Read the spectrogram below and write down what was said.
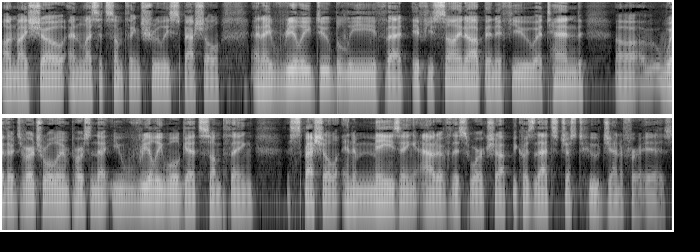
on my show unless it's something truly special. And I really do believe that if you sign up and if you attend uh, whether it's virtual or in person, that you really will get something special and amazing out of this workshop because that's just who Jennifer is.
